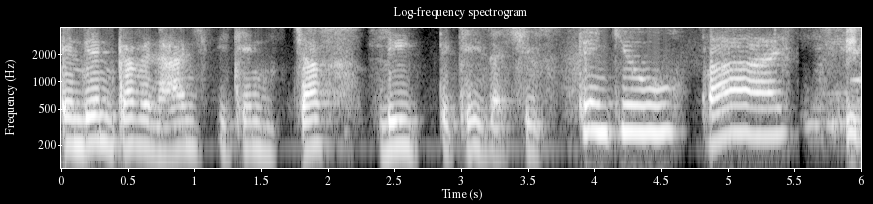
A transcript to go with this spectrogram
And then Gavin Hunt he can just lead the Kaizer Chiefs. Thank you. Bye. It,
